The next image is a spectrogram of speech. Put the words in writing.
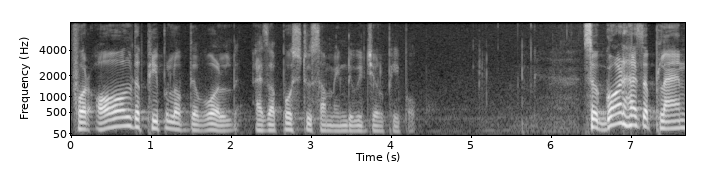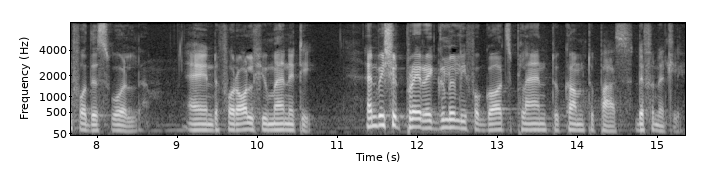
for all the people of the world as opposed to some individual people. So, God has a plan for this world and for all humanity. And we should pray regularly for God's plan to come to pass, definitely.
